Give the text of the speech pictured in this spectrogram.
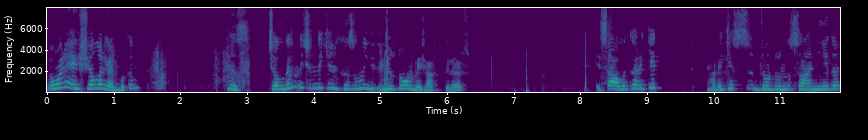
Ve oyuna eşyalar geldi. Bakın. Hız. Çalıların içindeki hızını %15 arttırır. E, sağlık hareket hareketsiz durduğunda saniyede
